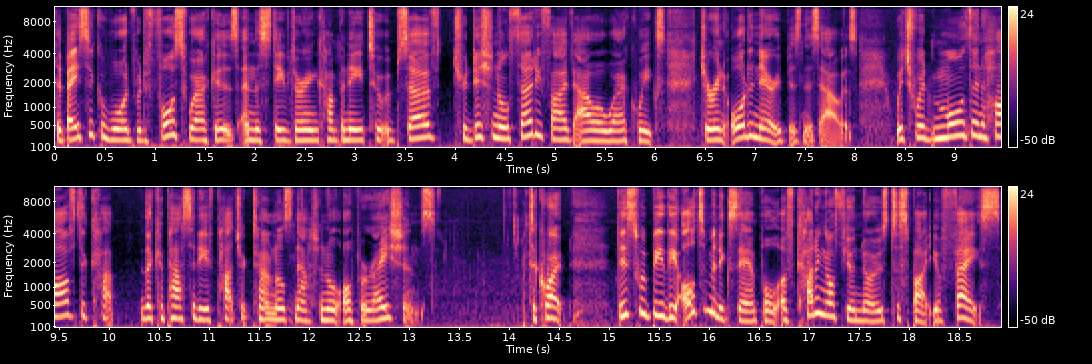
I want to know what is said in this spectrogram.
The basic award would force workers and the stevedoring company to observe traditional 35 hour work weeks during ordinary business hours, which would more than halve the, cap- the capacity of Patrick Terminal's national operations. To quote, this would be the ultimate example of cutting off your nose to spite your face.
